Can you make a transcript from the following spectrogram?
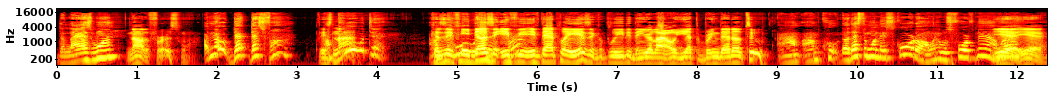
The last one, No, the first one. I know that that's fine. It's I'm not. cool with that. Because if cool he doesn't, that, if if that play isn't completed, then you're like, oh, you have to bring that up too. I'm I'm cool. That's the one they scored on when it was fourth down. Yeah, right? yeah.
